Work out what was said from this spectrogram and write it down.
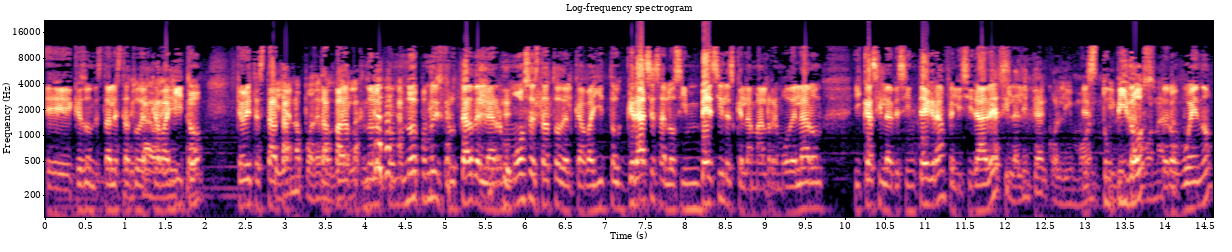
eh, que es donde está la estatua De del caballito, que ahorita está Que ya tap- no podemos tapada verla. porque no, la podemos, no podemos disfrutar de la hermosa estatua del caballito gracias a los imbéciles que la mal remodelaron y casi la desintegran. Felicidades. Si la limpian con limón. Estúpidos, pero bueno.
